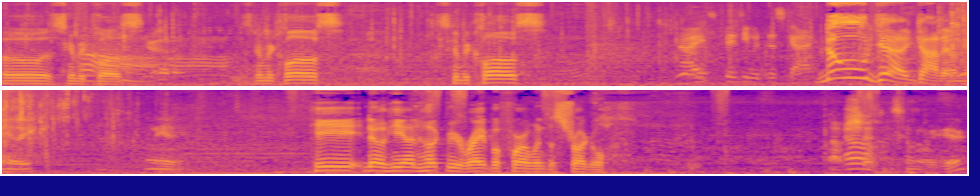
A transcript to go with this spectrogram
oh, this is gonna be close. It's gonna be close. It's gonna be close. Nice, busy with this guy. No, yeah, I got Let me hit it. you. Let me hit you. He no, he unhooked me right before I went to struggle. Oh, Oh. shit, he's coming over here?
